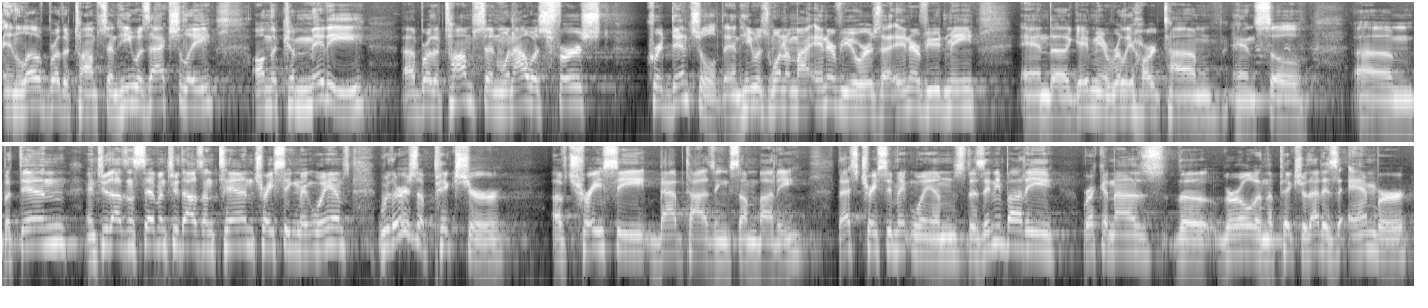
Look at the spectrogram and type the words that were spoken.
and love Brother Thompson. He was actually on the committee, uh, Brother Thompson, when I was first credentialed, and he was one of my interviewers that interviewed me and uh, gave me a really hard time. And so, um, but then in 2007, 2010, Tracy McWilliams, well, there's a picture of Tracy baptizing somebody. That's Tracy McWilliams. Does anybody recognize the girl in the picture? That is Amber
